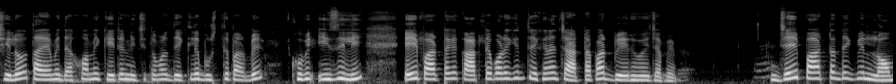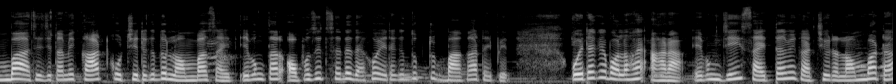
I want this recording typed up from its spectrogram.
ছিল, তাই আমি দেখো আমি কেটে নিচ্ছি, তোমরা দেখলে বুঝতে পারবে খুবই ইজিলি এই পার্টটাকে কাটলে পরে কিন্তু এখানে চারটা পার্ট বের হয়ে যাবে। যেই পার্টটা দেখবে লম্বা আছে, যেটা আমি কাট করছি, এটা কিন্তু লম্বা সাইড এবং তার অপোজিট সাইডে দেখো, এটা কিন্তু একটু বাঁকা টাইপের ওইটাকে বলা হয় আড়া এবং যেই সাইডটা আমি কাটছি, ওটা লম্বাটা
